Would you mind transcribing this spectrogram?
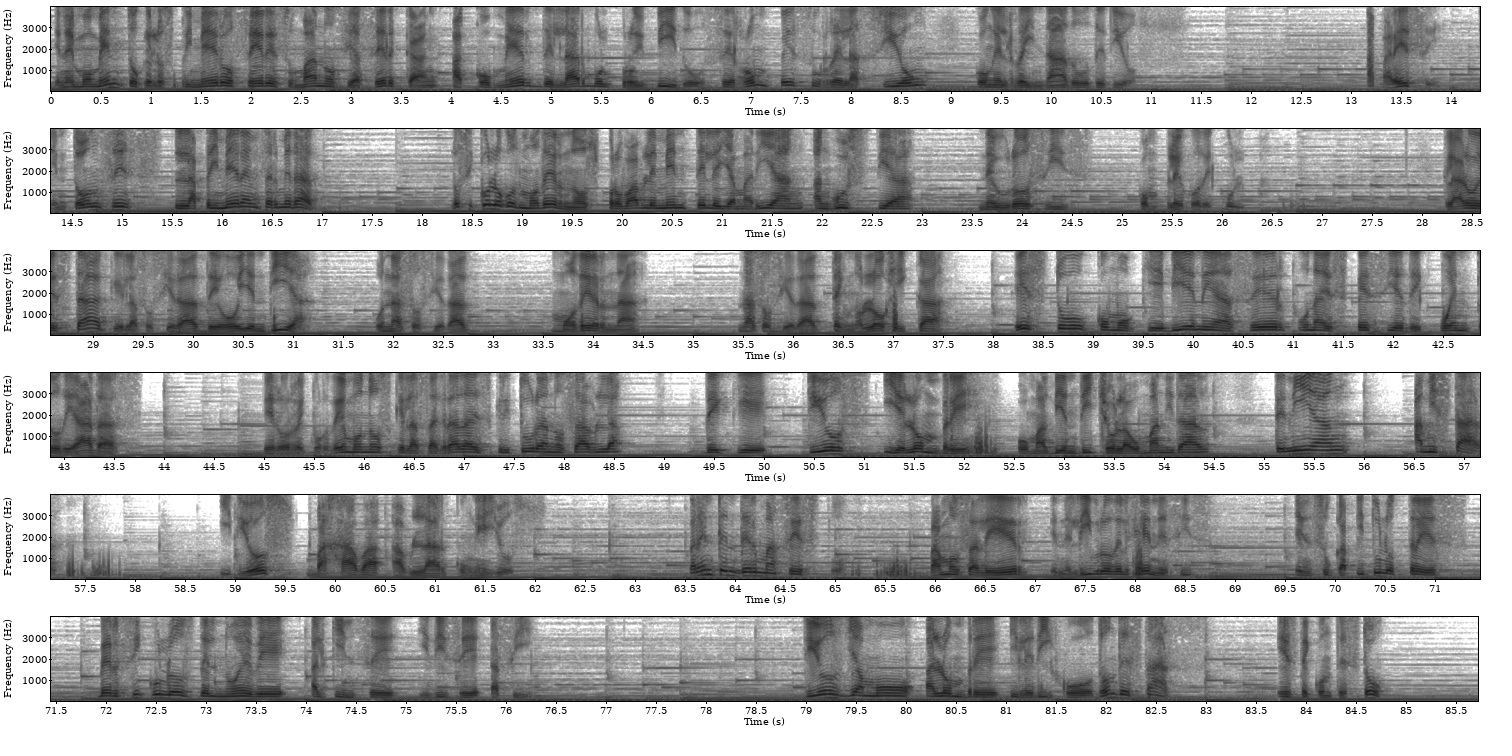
En el momento que los primeros seres humanos se acercan a comer del árbol prohibido, se rompe su relación con el reinado de Dios. Aparece entonces la primera enfermedad. Los psicólogos modernos probablemente le llamarían angustia, neurosis, complejo de culpa. Claro está que la sociedad de hoy en día, una sociedad moderna, una sociedad tecnológica, esto como que viene a ser una especie de cuento de hadas. Pero recordémonos que la Sagrada Escritura nos habla de que Dios y el hombre, o más bien dicho la humanidad, tenían amistad y Dios bajaba a hablar con ellos. Para entender más esto, vamos a leer en el libro del Génesis, en su capítulo 3, versículos del 9 al 15, y dice así. Dios llamó al hombre y le dijo, ¿dónde estás? Este contestó,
